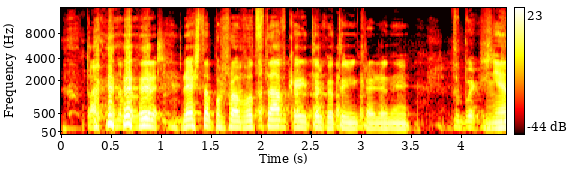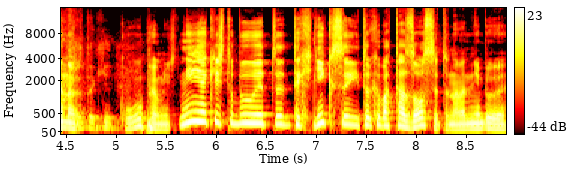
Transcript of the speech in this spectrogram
Tak, naprawdę? Reszta poszła w odstawkę i tylko tymi kradzionymi. To był jakiś Nie no, taki... głupio. Nie, jakieś to były te techniksy i to chyba tazosy, to nawet nie były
